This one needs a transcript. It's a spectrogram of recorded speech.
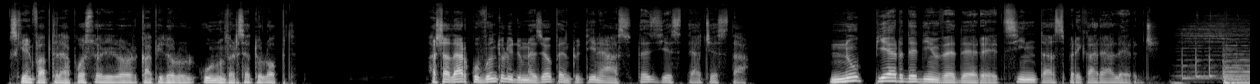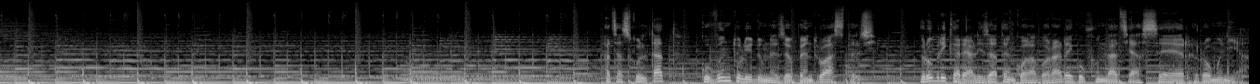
Scrie în Faptele Apostolilor, capitolul 1, versetul 8. Așadar, cuvântul lui Dumnezeu pentru tine astăzi este acesta. Nu pierde din vedere ținta spre care alergi. Ați ascultat Cuvântul lui Dumnezeu pentru astăzi, rubrica realizată în colaborare cu Fundația SER România.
